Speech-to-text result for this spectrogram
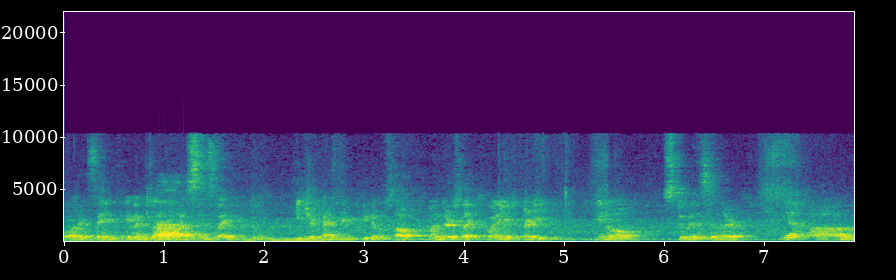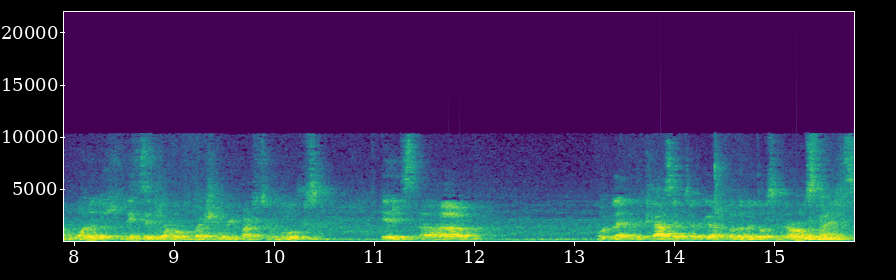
or let's say in a class, it's like teacher can repeat himself when there's like 20 or 30 regards to MOOCs is, um, what- like the class I took, uh, fundamentals in neuroscience,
